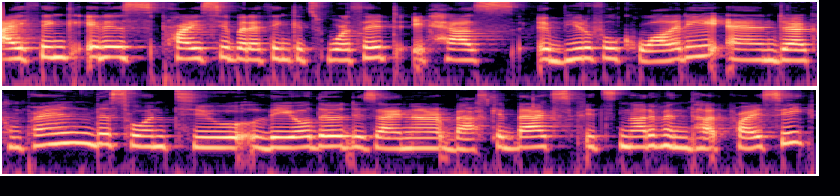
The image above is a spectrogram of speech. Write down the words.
I think it is pricey, but I think it's worth it. It has a beautiful quality and uh, comparing this one to the other designer basket bags, it's not even that pricey.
